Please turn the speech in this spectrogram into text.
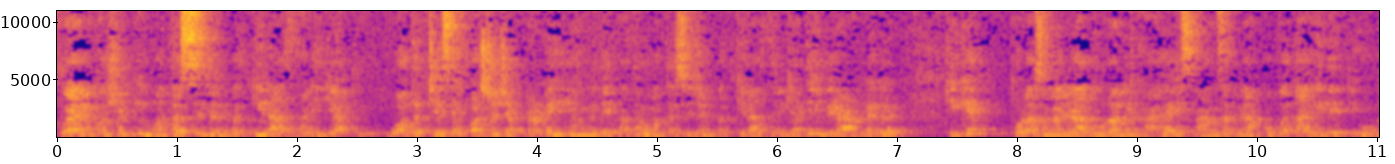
ट्वेल्व क्वेश्चन की मत्स्य जनपद की राजधानी क्या थी? बहुत अच्छे से फ़र्स्ट चैप्टर में ही हमने देखा था मत्स्य जनपद की राजधानी क्या थी? विराटनगर। ठीक है? थोड़ा सा मैंने अधूरा लिखा है, इसका आंसर मैं आपको बता ही देती हूँ।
